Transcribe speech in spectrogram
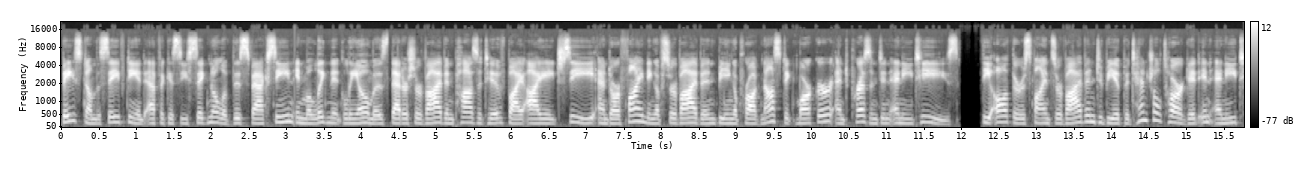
Based on the safety and efficacy signal of this vaccine in malignant gliomas that are survivin positive by IHC and our finding of survivin being a prognostic marker and present in NETs, the authors find survivin to be a potential target in NET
